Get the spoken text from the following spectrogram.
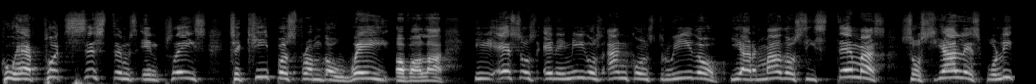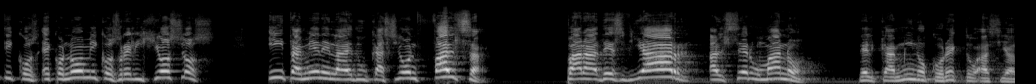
who have put systems in place to keep us from the way of Allah. Y esos enemigos han construido y armado sistemas sociales, políticos, económicos, religiosos y también en la educación falsa para desviar al ser humano del camino correcto hacia.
